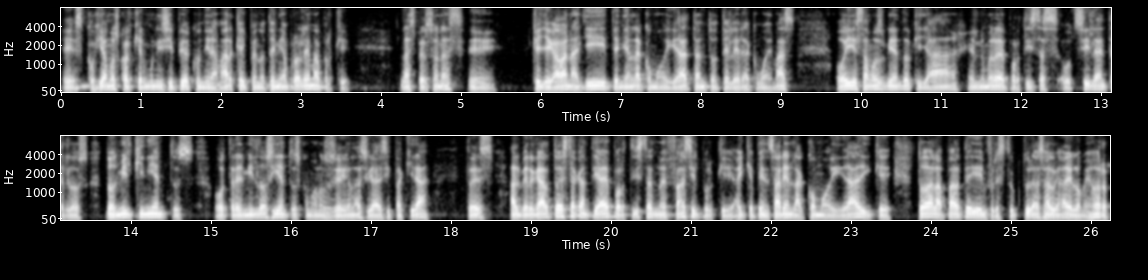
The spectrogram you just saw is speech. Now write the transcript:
escogíamos cualquier municipio de Cundinamarca y pues no tenía problema porque las personas que llegaban allí, tenían la comodidad tanto hotelera como demás. Hoy estamos viendo que ya el número de deportistas oscila entre los 2.500 o 3.200, como nos sucedió en la ciudad de Zipaquirá. Entonces, albergar toda esta cantidad de deportistas no es fácil porque hay que pensar en la comodidad y que toda la parte de infraestructura salga de lo mejor.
